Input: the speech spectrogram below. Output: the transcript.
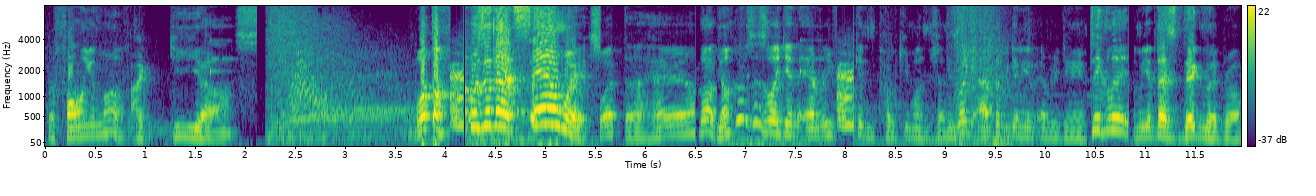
They're falling in love. Agias. What the f was in that sandwich? What the hell? Look, Yungoos is like in every fucking Pokemon gen. He's like at the beginning of every game. Diglett! Let me get this Diglett, bro.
